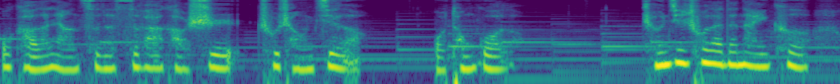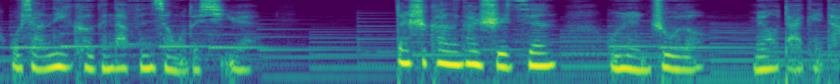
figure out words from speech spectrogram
我考了两次的司法考试，出成绩了，我通过了。成绩出来的那一刻，我想立刻跟他分享我的喜悦，但是看了看时间，我忍住了，没有打给他。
